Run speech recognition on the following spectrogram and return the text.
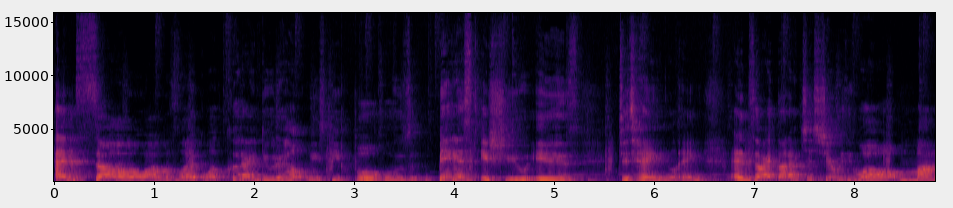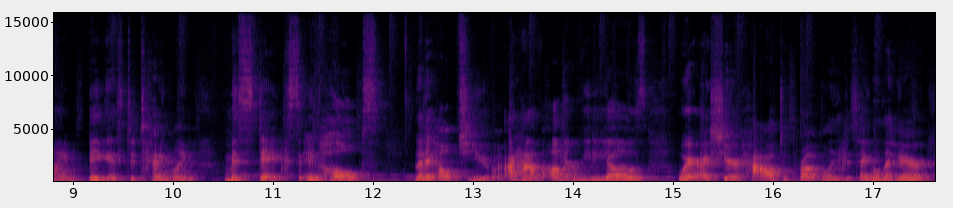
And so I was like, what could I do to help these people whose biggest issue is detangling? And so I thought I'd just share with you all my biggest detangling mistakes in hopes that it helps you. I have other videos where I share how to properly detangle the hair,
